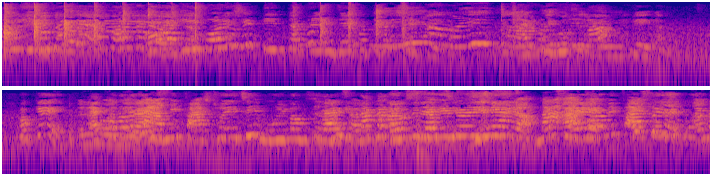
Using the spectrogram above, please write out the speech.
তুমি কি মিথ্যা বলে? এই বয়সে তিনটা প্রেম যে করতে পারে সে এখন পেয়ে গেল। ওকে এখন। আমি ফার্স্ট হয়েছি মুড়ি হচ্ছে Guys, টাকা আমি হচ্ছে second হয়েছি। জি, না, না এখন আমি ফার্স্ট হয়েছি আমি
